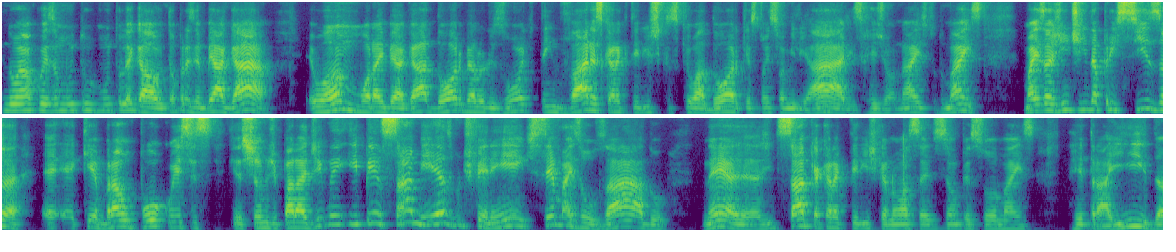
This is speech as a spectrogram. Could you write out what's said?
não é uma coisa muito muito legal. Então, por exemplo, BH, eu amo morar em BH, adoro Belo Horizonte, tem várias características que eu adoro, questões familiares, regionais, tudo mais. Mas a gente ainda precisa é, é, quebrar um pouco esses que eles chamam de paradigma e, e pensar mesmo diferente, ser mais ousado, né? A gente sabe que a característica nossa é de ser uma pessoa mais retraída,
